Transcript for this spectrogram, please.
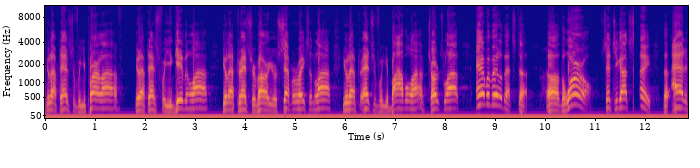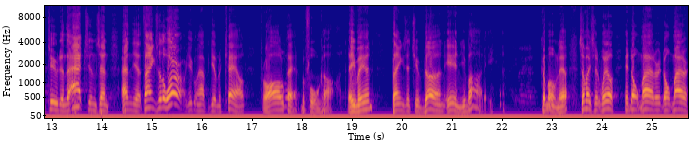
You'll have to answer for your prayer life. You'll have to answer for your giving life. You'll have to answer for your separation life. You'll have to answer for your Bible life, church life, every bit of that stuff. Uh, the world, since you got saved, the attitude and the actions and, and the things of the world, you're going to have to give an account for all that before God. Amen? Things that you've done in your body. Come on now. Somebody said, well, it don't matter. It don't matter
